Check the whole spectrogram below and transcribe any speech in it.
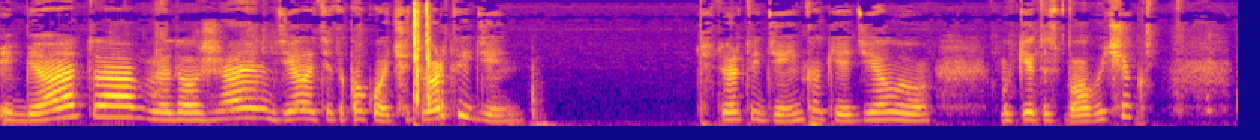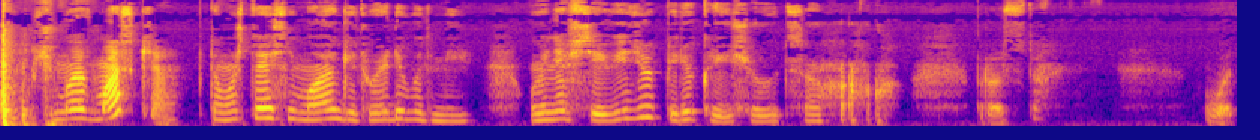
Ребята, продолжаем делать. Это какой? Четвертый день. Четвертый день, как я делаю букет из бабочек. Почему я в маске? Потому что я снимаю Get Ready With Me. У меня все видео перекрещиваются. Просто. Вот.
